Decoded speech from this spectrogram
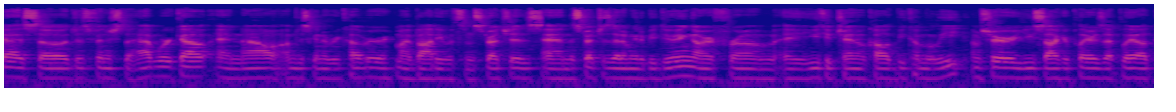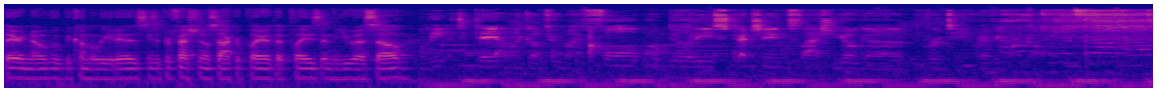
Guys, so just finished the ab workout and now I'm just gonna recover my body with some stretches. And the stretches that I'm gonna be doing are from a YouTube channel called Become Elite. I'm sure you soccer players that play out there know who Become Elite is. He's a professional soccer player that plays in the USL. Elite, today I wanna go through my full mobility, stretching, slash yoga routine, whatever you wanna call it.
